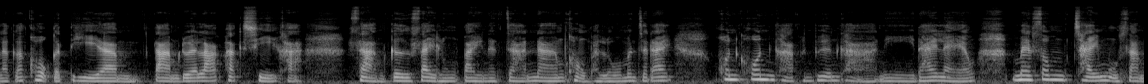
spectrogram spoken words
แล้วก็โขกกระเทียมตามด้วยรากผักชีค่ะสามเกลือใส่ลงไปนะจ๊ะน้ำของพะโล้มันจะได้ข้นๆค่ะเพื่อนๆค่ะนี่ได้แล้ว แม่ส้มใช้หมูสาม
